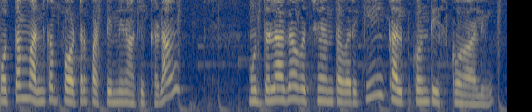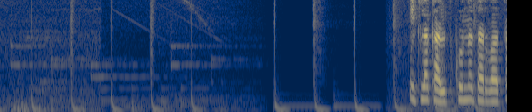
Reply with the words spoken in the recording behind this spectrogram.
మొత్తం వన్ కప్ వాటర్ పట్టింది నాకు ఇక్కడ. ముద్దలాగా వచ్చేంత వరకు కలుపుకొని తీసుకోవాలి. ఇట్లా కలుపుకున్న తర్వాత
